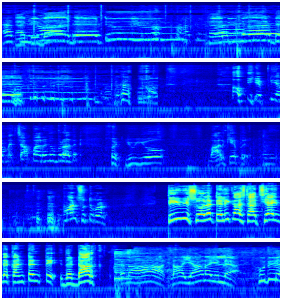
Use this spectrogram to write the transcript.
Happy birthday to you. Happy எப்படி அமைச்சான் பாருங்க ப்ரோ அதை ஐயோ வாழ்க்கையே போயிடும் சுட்டு போறான். டிவி ஷோல டெலிகாஸ்ட் ஆச்சியா இந்த கண்டென்ட் த டார்க் நான் யானை இல்ல குதிரை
